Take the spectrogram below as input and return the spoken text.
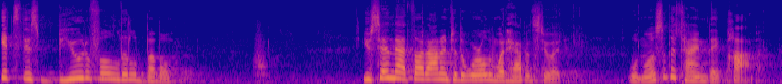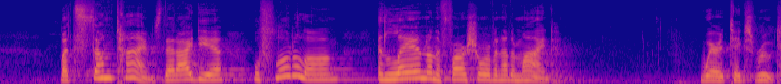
It's this beautiful little bubble. You send that thought out into the world, and what happens to it? Well, most of the time they pop. But sometimes that idea will float along and land on the far shore of another mind where it takes root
